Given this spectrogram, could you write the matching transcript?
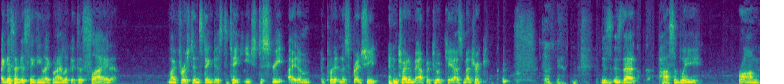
i guess i'm just thinking like when i look at this slide my first instinct is to take each discrete item and put it in a spreadsheet and try to map it to a CHAOSS metric is is that possibly wrong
